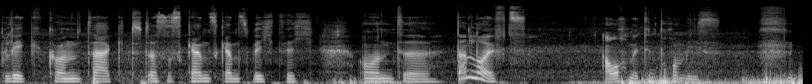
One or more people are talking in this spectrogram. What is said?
Blickkontakt, das ist ganz, ganz wichtig. Und äh, dann läuft's. Auch mit den Promis.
